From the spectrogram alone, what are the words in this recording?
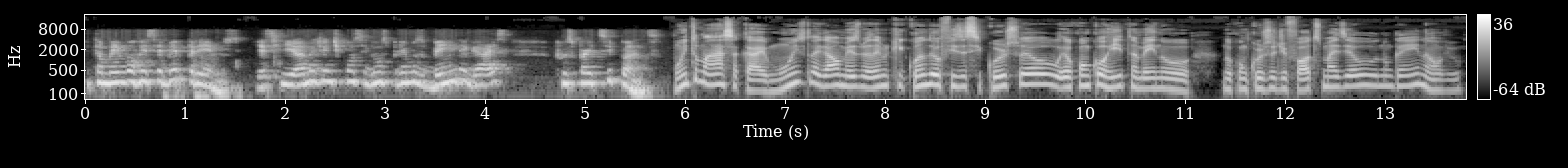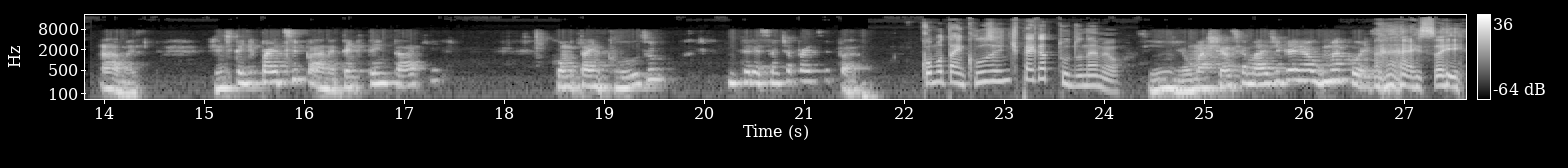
e também vão receber prêmios. E esse ano a gente conseguiu uns prêmios bem legais para os participantes. Muito massa, Caio, muito legal mesmo. Eu lembro que quando eu fiz esse curso eu, eu concorri também no, no concurso de fotos, mas eu não ganhei não, viu? Ah, mas a gente tem que participar, né? Tem que tentar que, como está incluso, interessante é participar. Como tá incluso, a gente pega tudo, né, meu? Sim, é uma chance a mais de ganhar alguma coisa. é isso aí.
